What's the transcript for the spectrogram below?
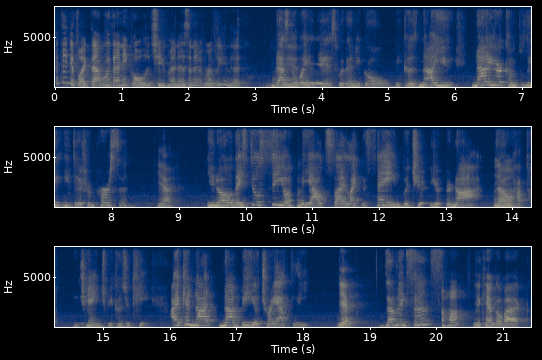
I think it's like that with any goal achievement isn't it? Really that that's yeah. the way it is with any goal because now you now you're a completely different person. Yeah. You know they still see you on the outside like the same but you're, you're not. No. you have to change because you can't i cannot not be a triathlete. Yeah. Does that make sense? Uh-huh. You can't go back.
